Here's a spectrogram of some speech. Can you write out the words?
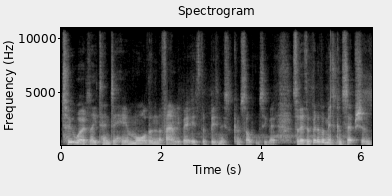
two words they tend to hear more than the family bit is the business consultancy bit. So there's a bit of a misconception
